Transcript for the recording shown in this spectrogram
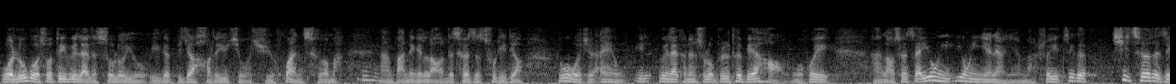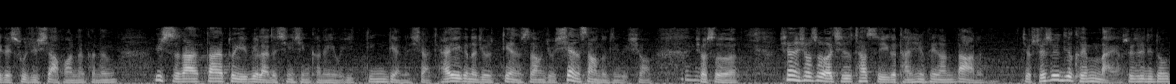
我如果说对未来的收入有一个比较好的预期，我去换车嘛，啊，把那个老的车子处理掉。如果我觉得哎，未未来可能收入不是特别好，我会啊老车再用一用一年两年嘛。所以这个汽车的这个数据下滑呢，可能预示大大家对于未来的信心可能有一丁点的下跌。还有一个呢，就是电商就线上的这个销销售额，现在销售额其实它是一个弹性非常大的。就随时随地可以买，随时随地都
